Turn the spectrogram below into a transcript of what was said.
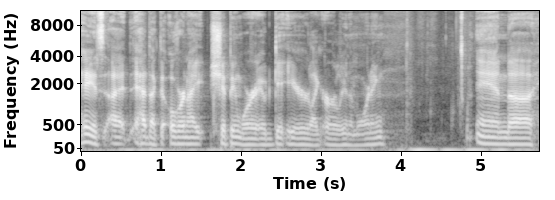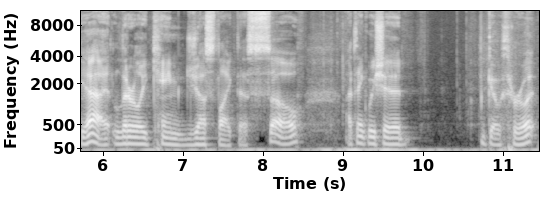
hey, it's I it had like the overnight shipping where it would get here like early in the morning. And uh, yeah, it literally came just like this. So I think we should go through it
